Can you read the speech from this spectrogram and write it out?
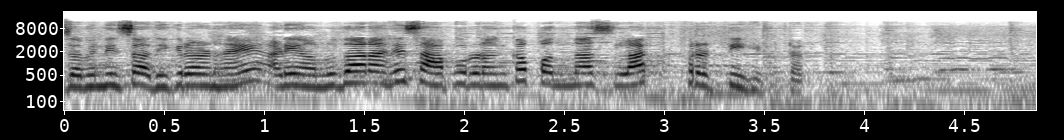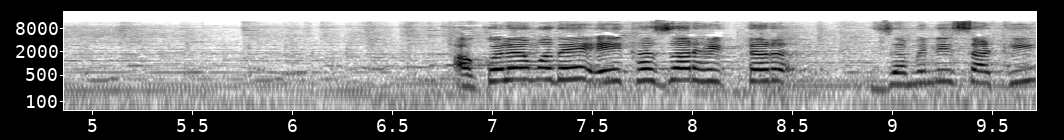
जमिनीचं अधिग्रहण आहे आणि अनुदान आहे सहा पूर्णांक पन्नास लाख प्रति हेक्टर. अकोल्यामध्ये एक हजार हेक्टर जमिनीसाठी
